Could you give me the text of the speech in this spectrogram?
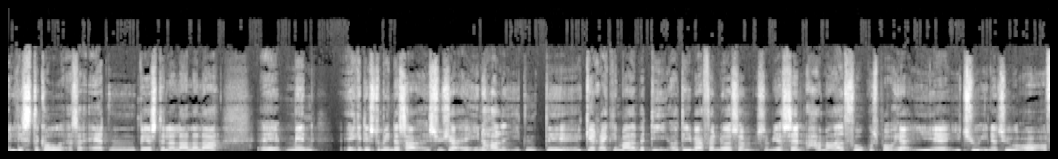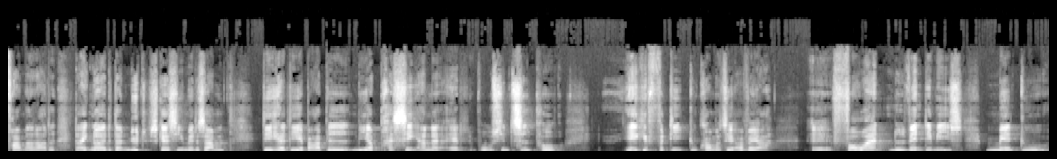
listicle, altså 18 bedst, eller la la la. Uh, men ikke desto mindre, så synes jeg, at indholdet i den, det giver rigtig meget værdi, og det er i hvert fald noget, som, som jeg selv har meget fokus på her i, øh, i 2021 og, og fremadrettet. Der er ikke noget af det, der er nyt, skal jeg sige med det samme. Det her, det er bare blevet mere presserende at bruge sin tid på, ikke fordi du kommer til at være øh, foran nødvendigvis, men du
